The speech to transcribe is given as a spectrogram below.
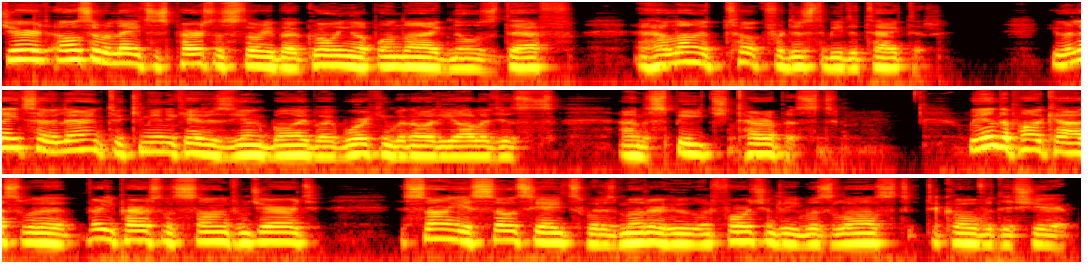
Jared also relates his personal story about growing up undiagnosed deaf and how long it took for this to be detected. He relates how he learned to communicate as a young boy by working with audiologists and a speech therapist. We end the podcast with a very personal song from Jared, a song he associates with his mother, who unfortunately was lost to COVID this year.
